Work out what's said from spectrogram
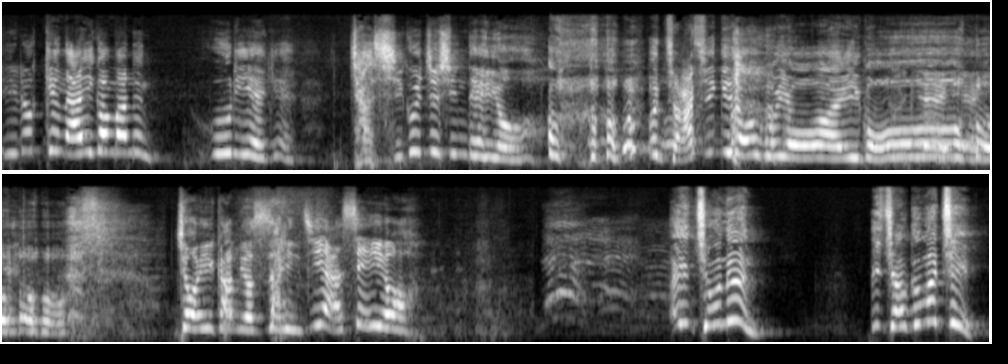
이렇게 나이가 많은 우리에게 자식을 주신대요. 자식이라고요. 아이고. 예, 예, 예. 저희가 몇 살인지 아세요? 아니 저는 이 자그마치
